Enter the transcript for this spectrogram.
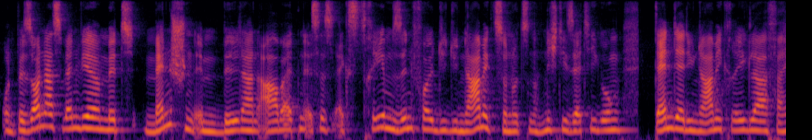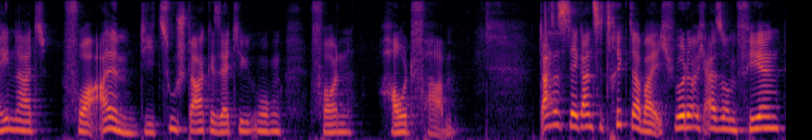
Und besonders wenn wir mit Menschen im Bildern arbeiten, ist es extrem sinnvoll, die Dynamik zu nutzen und nicht die Sättigung, denn der Dynamikregler verhindert vor allem die zu starke Sättigung von Hautfarben. Das ist der ganze Trick dabei. Ich würde euch also empfehlen,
